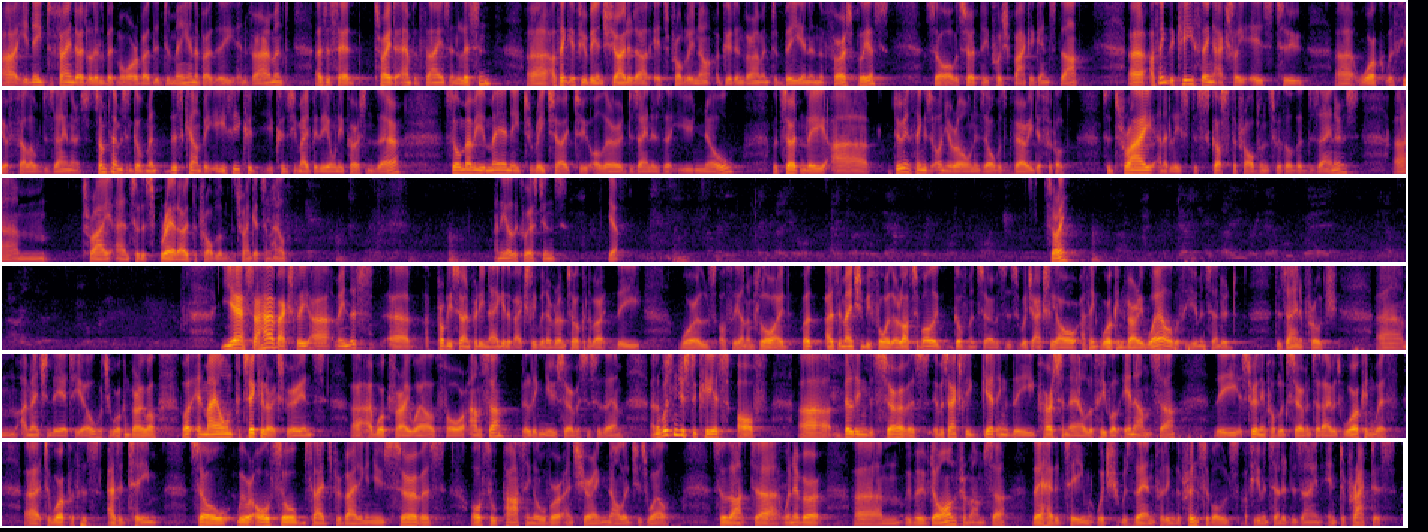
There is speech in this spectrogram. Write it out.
uh, you need to find out a little bit more about the domain, about the environment. As I said, try to empathize and listen. Uh, I think if you're being shouted at, it's probably not a good environment to be in in the first place. So I would certainly push back against that. Uh, I think the key thing actually is to uh, work with your fellow designers. Sometimes in government, this can't be easy because you might be the only person there. So maybe you may need to reach out to other designers that you know. But certainly, uh, doing things on your own is always very difficult. So try and at least discuss the problems with other designers. Um, try and sort of spread out the problem to try and get some help. Any other questions? Yeah. Sorry? Yes, I have actually. Uh, I mean, this uh, probably sound pretty negative actually whenever I'm talking about the worlds of the unemployed. But as I mentioned before, there are lots of other government services which actually are, I think, working very well with the human-centered design approach. Um, I mentioned the ATO, which are working very well. But in my own particular experience, uh, I've worked very well for AMSA, building new services for them. And it wasn't just a case of uh, building the service, it was actually getting the personnel, the people in AMSA, the Australian public servants that I was working with, uh, to work with us as a team. So we were also, besides providing a new service, also passing over and sharing knowledge as well. So that uh, whenever um, we moved on from AMSA, they had a team which was then putting the principles of human-centered design into practice.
